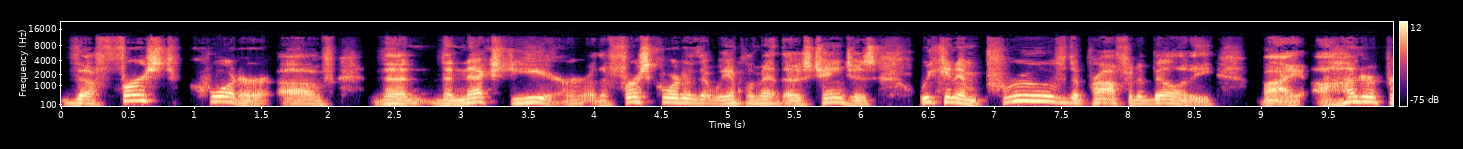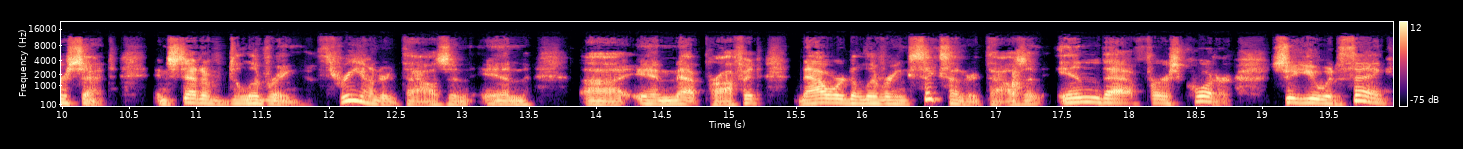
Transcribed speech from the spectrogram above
the first quarter of the, the next year, or the first quarter that we implement those changes, we can improve the profitability by 100% instead of delivering 300,000 in uh, in net profit now we're delivering 600,000 in that first quarter so you would think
